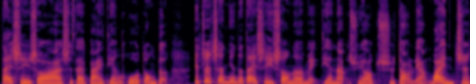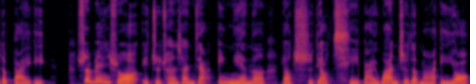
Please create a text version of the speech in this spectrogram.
袋食蚁兽啊，是在白天活动的。一只成年的袋食蚁兽呢，每天呢需要吃到两万只的白蚁。顺便一说，一只穿山甲一年呢要吃掉七百万只的蚂蚁哦。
